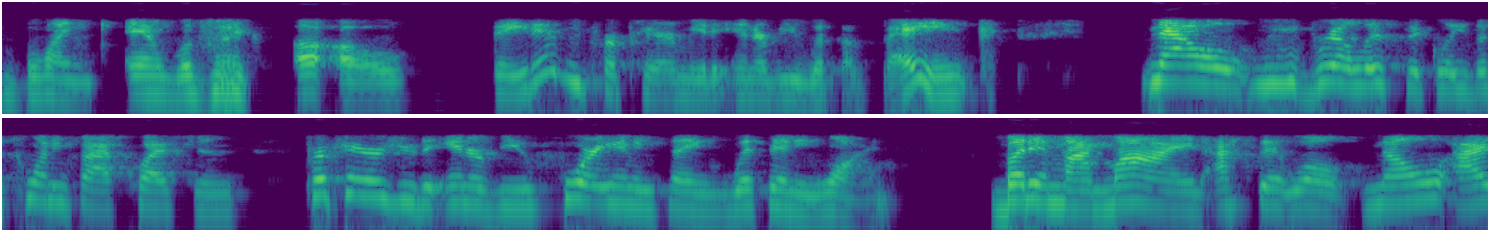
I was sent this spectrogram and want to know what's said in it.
blank and was like, uh oh, they didn't prepare me to interview with a bank. Now, realistically, the 25 questions prepares you to interview for anything with anyone. But in my mind, I said, well, no, I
